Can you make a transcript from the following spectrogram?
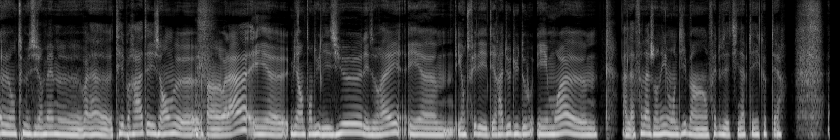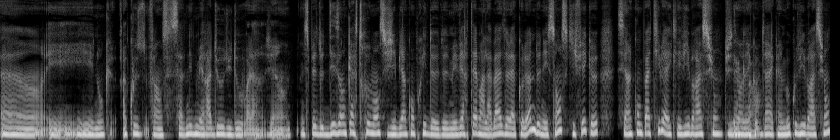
euh, on te mesure même euh, voilà, tes bras, tes jambes. Enfin, voilà. Et bien entendu, les yeux, les oreilles. Et, et on te fait des, des, radios du dos. Et moi, à la fin de la journée, ils m'ont dit ben, en fait, vous êtes inapte hélicoptère. Et, et, donc, à cause, enfin, ça venait de mes radios du dos. Voilà. J'ai un, une espèce de désencastrement, si j'ai bien compris, de, de mes vertèbres à la base de la colonne de naissance qui fait que c'est un compatible avec les vibrations. Tu sais, dans l'hélicoptère, il y a quand même beaucoup de vibrations.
